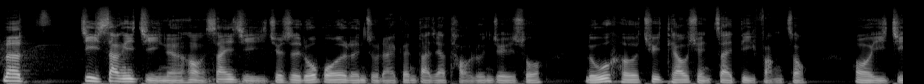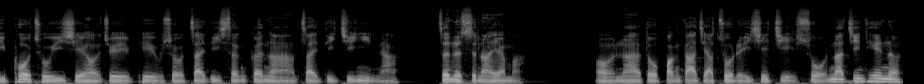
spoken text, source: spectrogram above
那 继上一集呢？哈，上一集就是罗伯二人组来跟大家讨论，就是说如何去挑选在地房仲哦，以及破除一些哦，就譬如说在地生根啊，在地经营啊，真的是那样吗？哦，那都帮大家做了一些解说。那今天呢，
